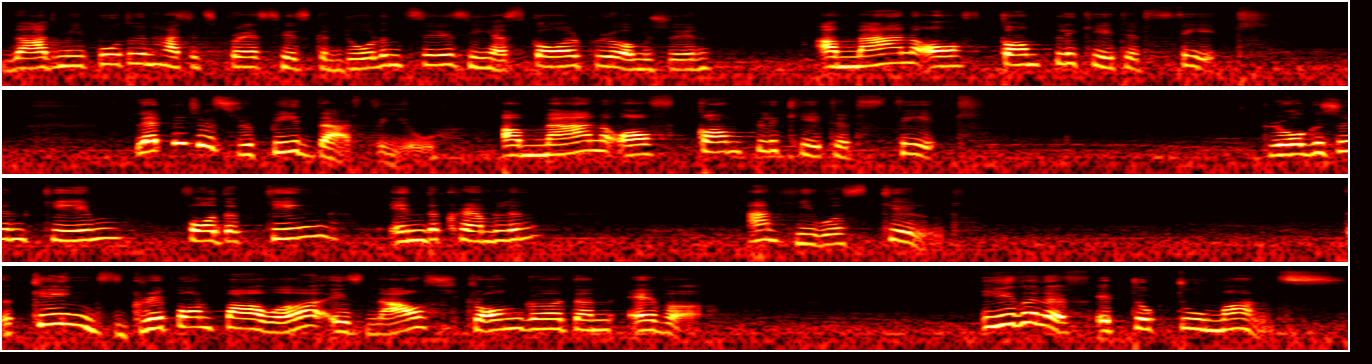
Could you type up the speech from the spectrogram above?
Vladimir Putin has expressed his condolences. He has called Prigozhin a man of complicated fate. Let me just repeat that for you. A man of complicated fate. Prigozhin came for the king in the Kremlin and he was killed. The king's grip on power is now stronger than ever, even if it took two months.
